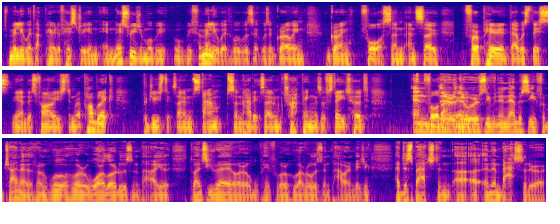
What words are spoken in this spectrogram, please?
familiar with that period of history in, in this region will be will be familiar with, was it was a growing growing force, and and so for a period there was this you know, this Far Eastern Republic produced its own stamps and had its own trappings of statehood. And there, there was even an embassy from China, from whoever warlord was in power, Duan Qirui or Wu Peifu or whoever was in power in Beijing, had dispatched an, uh, an ambassador,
